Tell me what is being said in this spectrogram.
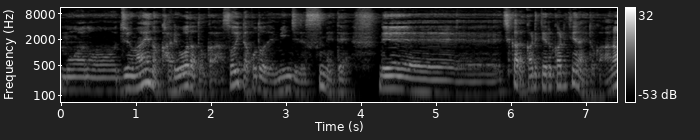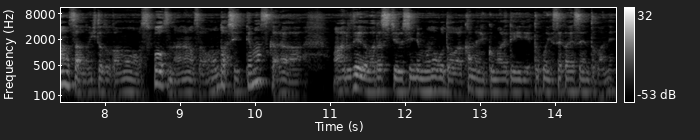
もうあの、10万円の過料だとか、そういったことで民事で進めて、で、力借りてる借りてないとか、アナウンサーの人とかも、スポーツのアナウンサーは本当は知ってますから、ある程度私中心で物事がかなり組まれていて、特に世界戦とかね、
